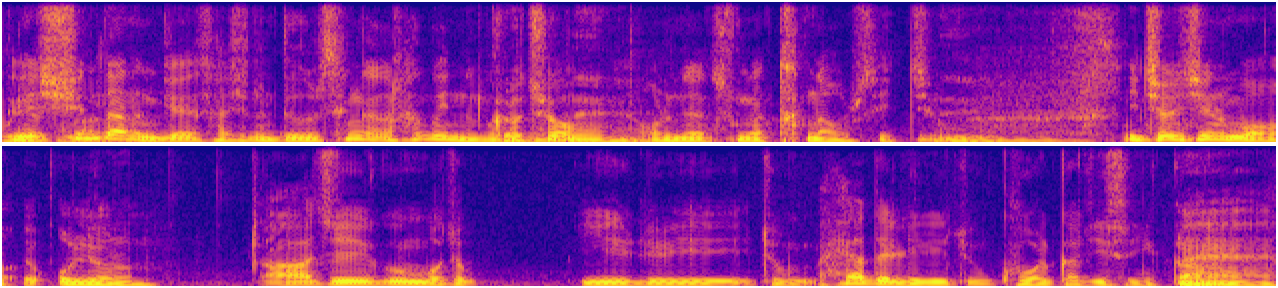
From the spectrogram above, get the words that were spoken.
근데 쉰다는 게 사실은 늘 생각을 하고 있는 거예요. 그렇죠. 네. 어느 순간 탁 나올 수 있죠. 이천 씨는 뭐 올여름. 아직은 뭐 좀 일이 좀 해야 될 일이 좀 9월까지 있으니까 네.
